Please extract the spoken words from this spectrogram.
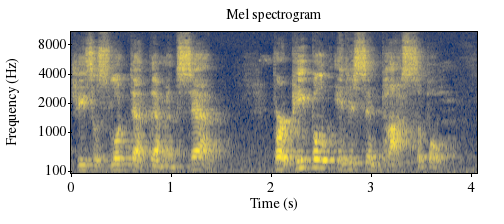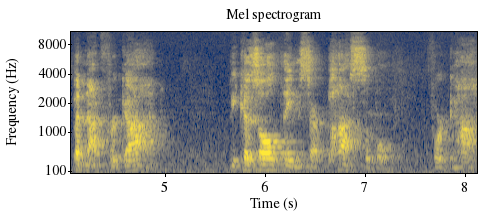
Jesus looked at them and said, For people it is impossible, but not for God, because all things are possible for God.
